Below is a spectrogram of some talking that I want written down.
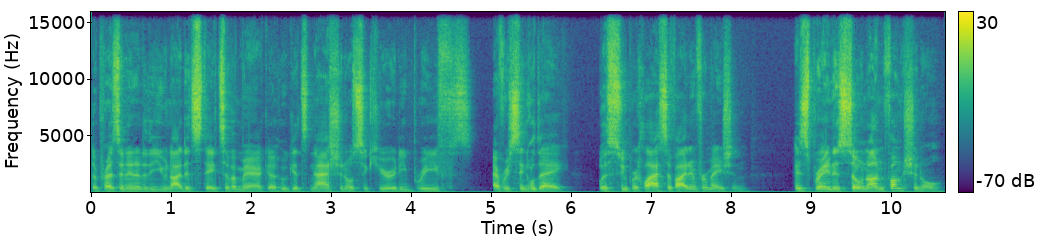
The President of the United States of America, who gets national security briefs every single day with super classified information, his brain is so non functional,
